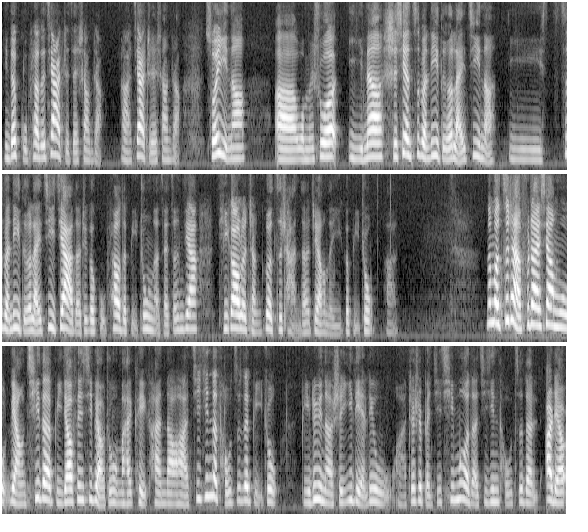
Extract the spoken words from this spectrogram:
你的股票的价值在上涨啊，价值在上涨。所以呢，呃，我们说以呢实现资本利得来计呢，以资本利得来计价的这个股票的比重呢在增加，提高了整个资产的这样的一个比重啊。那么资产负债项目两期的比较分析表中，我们还可以看到哈，基金的投资的比重比率呢是一点六五啊，这是本期期末的基金投资的二点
